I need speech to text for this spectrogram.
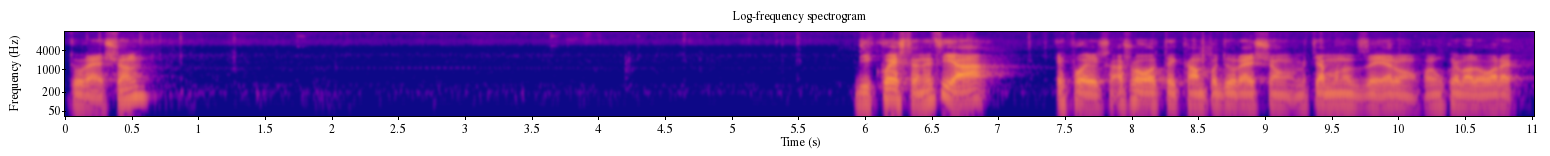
duration di questo NTA e poi a sua volta il campo duration, mettiamo uno 0, qualunque valore,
